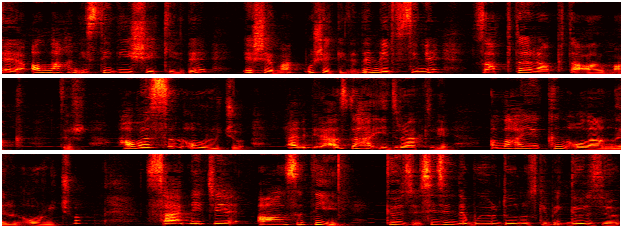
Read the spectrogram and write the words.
e, Allah'ın istediği şekilde yaşamak, bu şekilde de nefsini zapta rapta almaktır. Havasın orucu, yani biraz daha idrakli, Allah'a yakın olanların orucu, sadece ağzı değil, gözü, sizin de buyurduğunuz gibi gözü,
